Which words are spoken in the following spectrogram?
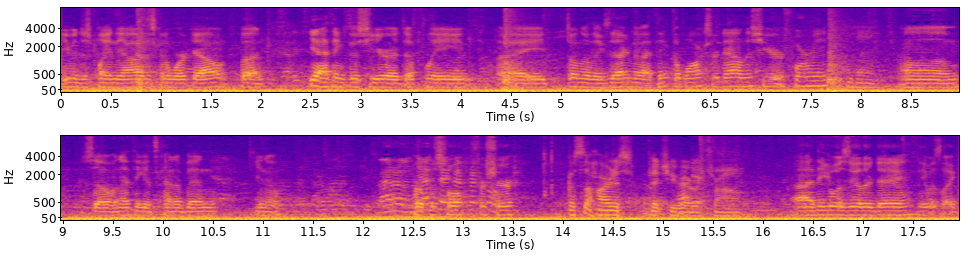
even just playing the odds, it's going to work out. But yeah, I think this year I definitely I don't know the exact number. I think the walks are down this year for me. Um, so and I think it's kind of been you know purposeful for sure. What's the hardest pitch you've ever thrown? Uh, I think it was the other day. It was like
